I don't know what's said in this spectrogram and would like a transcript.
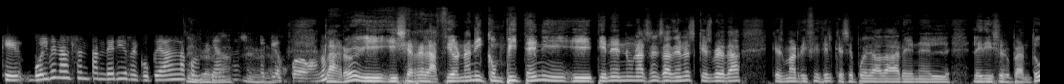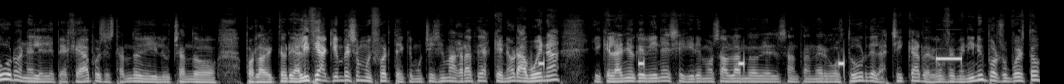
que vuelven al Santander y recuperan la confianza en su propio juego. Claro, y, se relacionan y compiten y, tienen unas sensaciones que es verdad que es más difícil que se pueda dar en el Ladies European Tour o en el LPGA, pues estando y luchando por la victoria. Alicia, aquí un beso muy fuerte, que muchísimas gracias, que enhorabuena y que el año que viene seguiremos hablando del Santander Golf Tour, de las chicas, del golf femenino y por supuesto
